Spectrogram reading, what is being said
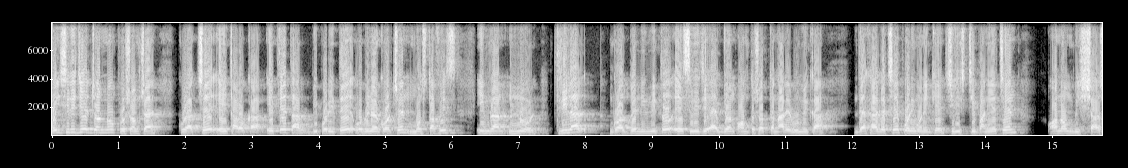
ওই সিরিজের জন্য প্রশংসায় কুড়াচ্ছে এই তারকা। এতে তার বিপরীতে অভিনয় করছেন মোস্তাফিজ ইমরান নূর। থ্রিলার গল্পে নির্মিত এই সিরিজে একজন অন্তঃসত্ত্বা নারীর ভূমিকা দেখা গেছে পরিমণিকে। সিরিজটি বানিয়েছেন অনম বিশ্বাস।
